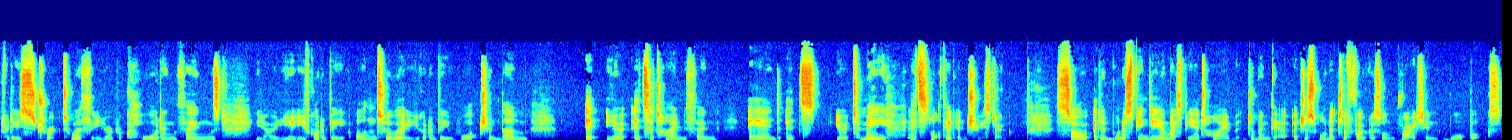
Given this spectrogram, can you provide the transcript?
pretty strict with, you know, recording things. You know, you, you've got to be onto it, you've got to be watching them. It, you know, it's a time thing, and it's, you know, to me, it's not that interesting. So I didn't want to spend any of my spare time doing that. I just wanted to focus on writing more books.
